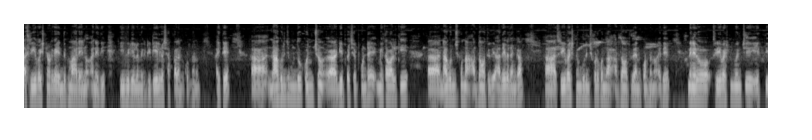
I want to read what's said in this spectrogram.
ఆ శ్రీ వైష్ణవుడిగా ఎందుకు మారాను? అనేది ఈ వీడియోలో మీకు డీటెయిల్గా చెప్పాలనుకుంటున్నాను. అయితే నా గురించి ముందు కొంచెం డీప్గా చెప్పుకుంటే మిగతా వాళ్ళకి నా గురించి కొంత అర్థం అవుతుంది. అదేవిధంగా శ్రీ వైష్ణవం గురించి కూడా కొంత అర్థం అవుతుంది అనుకుంటున్నాను. అయితే నేను ఏదో శ్రీ వైష్ణవం గురించి ఎత్తి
